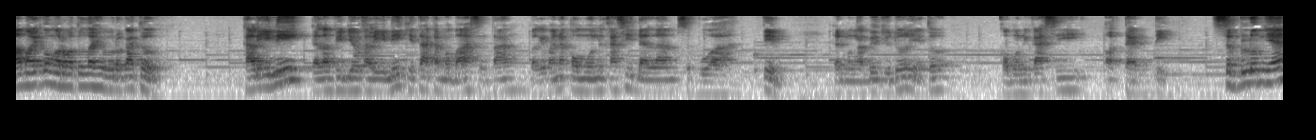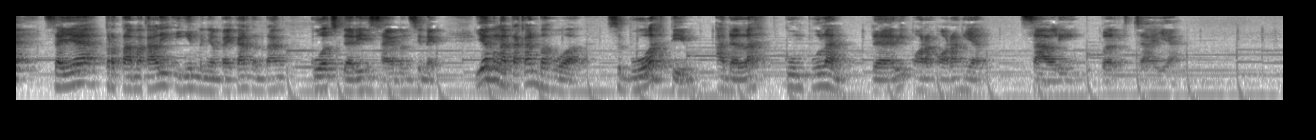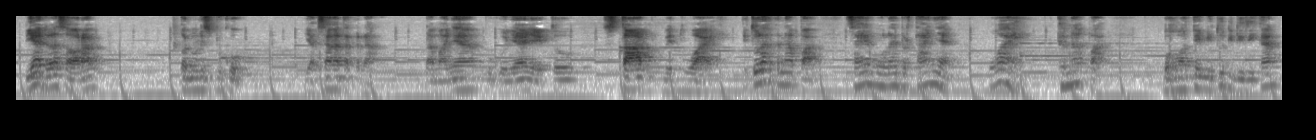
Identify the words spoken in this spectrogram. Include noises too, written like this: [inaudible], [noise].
Assalamualaikum warahmatullahi wabarakatuh. Kali ini, dalam video kali ini kita akan membahas tentang bagaimana komunikasi dalam sebuah tim dan mengambil judul yaitu komunikasi otentik. Sebelumnya, saya pertama kali ingin menyampaikan tentang quotes dari Simon Sinek. Ia mengatakan bahwa sebuah tim adalah kumpulan dari orang-orang yang saling percaya. Dia adalah seorang penulis buku yang sangat terkenal. Namanya bukunya yaitu Start with Why. Itulah kenapa saya mulai bertanya, why? Kenapa? Bahwa tim itu didirikan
